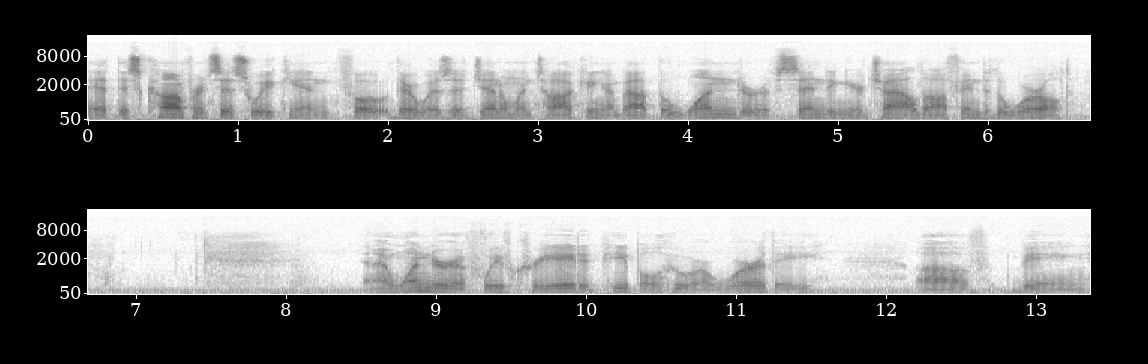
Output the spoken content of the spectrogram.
at this conference this weekend fo- there was a gentleman talking about the wonder of sending your child off into the world. And I wonder if we've created people who are worthy of being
